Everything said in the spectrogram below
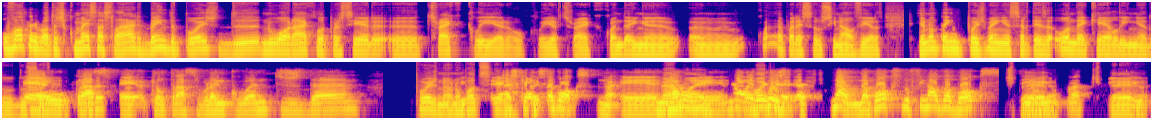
o Valtteri Bottas começa a acelerar bem depois de no oráculo aparecer uh, track clear ou clear track, quando, em, uh, quando, aparece o sinal verde. Eu não tenho depois bem a certeza onde é que é a linha do, do É o traço, é aquele traço branco antes da Pois não, não pode ser. Acho que é antes da box. Não, é, não, não, é. é. Não, é depois. É. Não, na box, no final da box. Espera, espera.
